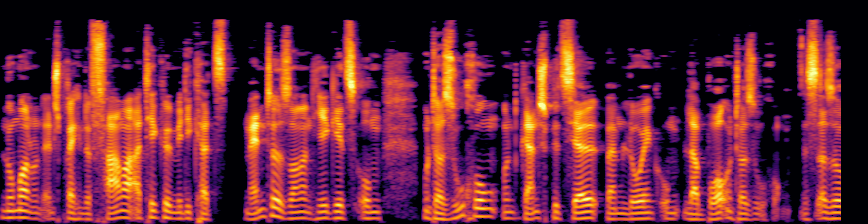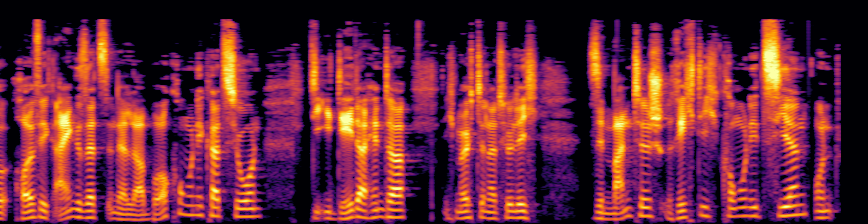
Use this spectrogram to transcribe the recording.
Nummern und entsprechende Pharmaartikel, Medikamente, sondern hier geht es um Untersuchungen und ganz speziell beim Lowing um Laboruntersuchungen. Das ist also häufig eingesetzt in der Laborkommunikation. Die Idee dahinter, ich möchte natürlich semantisch richtig kommunizieren. Und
